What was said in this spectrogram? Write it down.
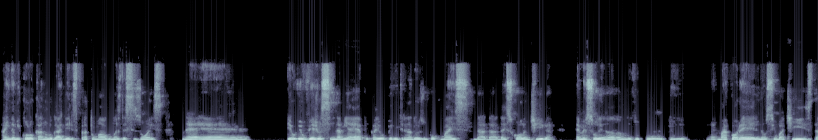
ainda me colocar no lugar deles para tomar algumas decisões, né? É, eu, eu, vejo assim, na minha época, eu peguei treinadores um pouco mais da, da, da escola antiga, Emerson Levi Pupi, é, Marco Aurélio, Nelson Batista,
